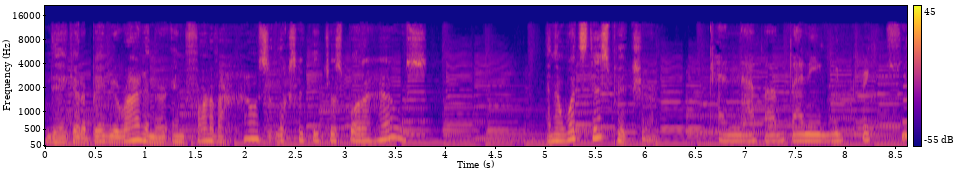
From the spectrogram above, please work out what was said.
They got a baby ride and they're in front of a house. It looks like they just bought a house. And then what's this picture? Knuffle Bunny with Trixie.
